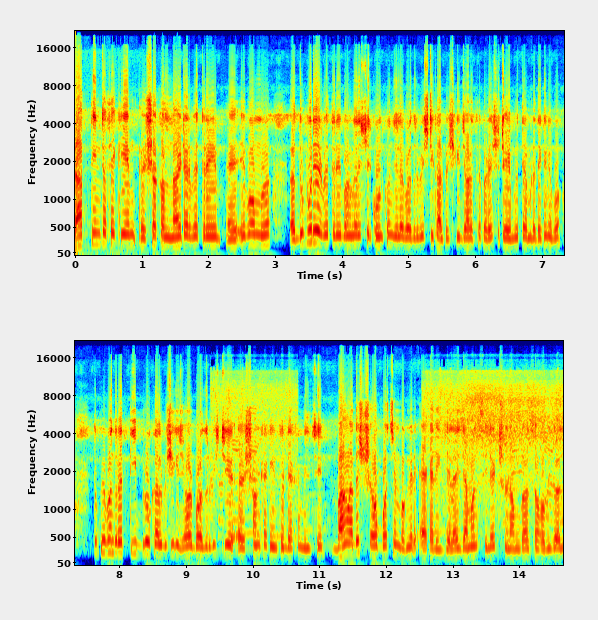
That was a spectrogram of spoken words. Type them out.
রাত তিনটা থেকে সকাল নয়টার ভেতরে এবং দুপুরের ভেতরে বাংলাদেশের কোন কোন জেলায় বজ্রবৃষ্টি কালবৈশাখী ঝড় হতে পারে সেটা এই মুহূর্তে আমরা দেখে নেব। তো বন্ধুরা তীব্র কালবৈশাখী ঝড় বজ্রবৃষ্টির সংখ্যা কিন্তু দেখা মিলছে বাংলাদেশ সহ পশ্চিমবঙ্গের একাধিক জেলায় যেমন সিলেট সুনামগঞ্জ হবিগঞ্জ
